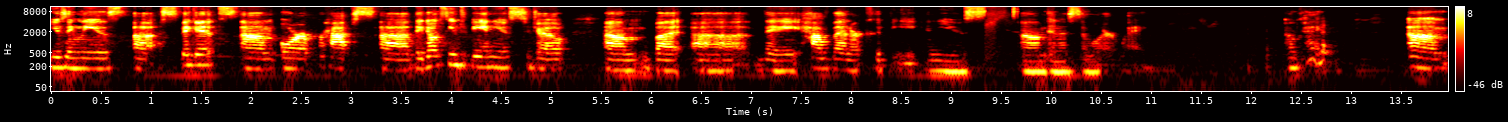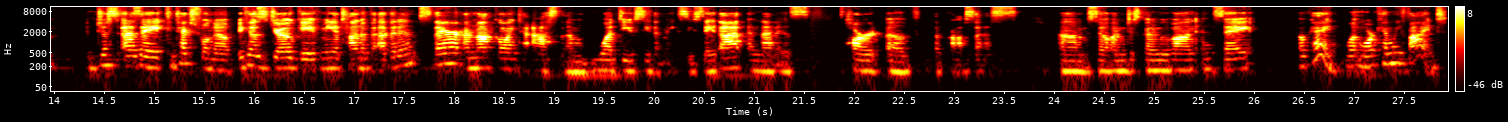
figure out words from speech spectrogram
using these uh, spigots, um, or perhaps uh, they don't seem to be in use to Joe, um, but uh, they have been or could be in use um, in a similar way. Okay. Um, just as a contextual note, because Joe gave me a ton of evidence there, I'm not going to ask them, what do you see that makes you say that? And that is part of the process. Um, so I'm just going to move on and say, okay, what more can we find?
